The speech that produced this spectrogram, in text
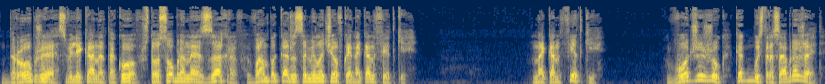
Дроп же с великана таков, что собранная с захров вам покажется мелочевкой на конфетки». «На конфетки?» Вот же жук, как быстро соображает.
